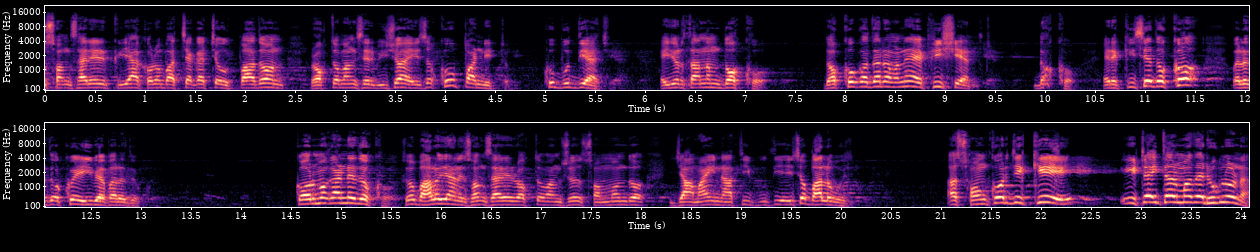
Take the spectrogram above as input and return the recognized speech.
সংসারের ক্রিয়াকর্ম বাচ্চা কাচ্চা উৎপাদন, রক্ত মাংসের বিষয়, এসব খুব পাণ্ডিত্য, খুব বুদ্ধি আছে। এই জন্য তার নাম দক্ষ। দক্ষ কথাটা মানে এফিসিয়েন্ট দক্ষ। এটা কিসে দক্ষ? বলে দক্ষ এই ব্যাপারে দক্ষ। কর্মকাণ্ডে দক্ষ, সব ভালো জানে সংসারের রক্ত, মাংস, সম্বন্ধ, জামাই, নাতি, পুতি, এইসব ভালো বোঝে। আর শঙ্কর যে কে, এটাই তার মাথায় ঢুকলো না।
